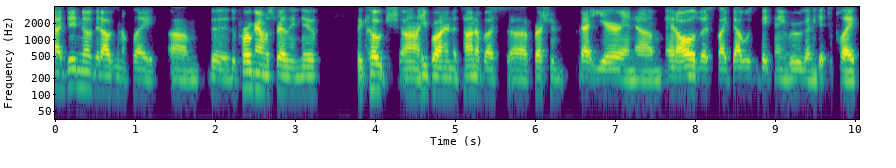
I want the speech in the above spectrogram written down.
I did know that I was to play. Um, the the program was fairly new. The coach uh, he brought in a ton of us uh, freshmen that year, and um, and all of us like that was the big thing. We were going to get to play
